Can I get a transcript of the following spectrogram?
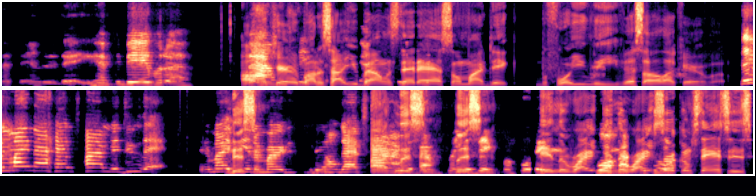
at the end of the day. You have to be able to All I care about is how you balance that ass on my dick before you leave. That's all I care about. they might not have time to do that. It might Listen. be an emergency. They don't got I- time listen, to balance on your listen. before they In the right in the out the right circumstances,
